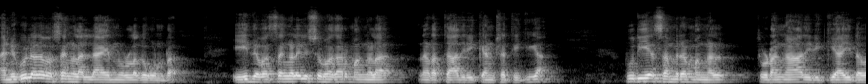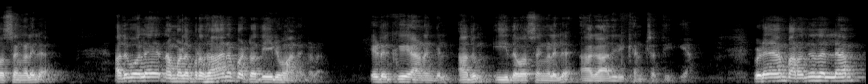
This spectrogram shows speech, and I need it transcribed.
അനുകൂല ദിവസങ്ങളല്ല എന്നുള്ളത് കൊണ്ട് ഈ ദിവസങ്ങളിൽ ശുഭകർമ്മങ്ങൾ നടത്താതിരിക്കാൻ ശ്രദ്ധിക്കുക. പുതിയ സംരംഭങ്ങൾ തുടങ്ങാതിരിക്കുക ഈ ദിവസങ്ങളിൽ. അതുപോലെ നമ്മൾ പ്രധാനപ്പെട്ട തീരുമാനങ്ങൾ എടുക്കുകയാണെങ്കിൽ അതും ഈ ദിവസങ്ങളിൽ ആകാതിരിക്കാൻ ശ്രദ്ധിക്കുക. ഇവിടെ ഞാൻ പറഞ്ഞതെല്ലാം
